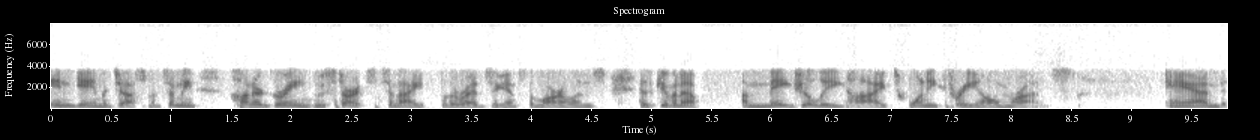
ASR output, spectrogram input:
in-game adjustments. I mean, Hunter Greene, who starts tonight for the Reds against the Marlins, has given up a major league high 23 home runs. And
